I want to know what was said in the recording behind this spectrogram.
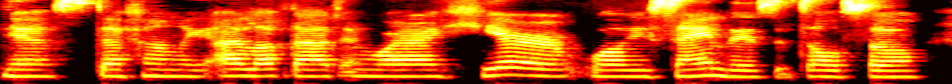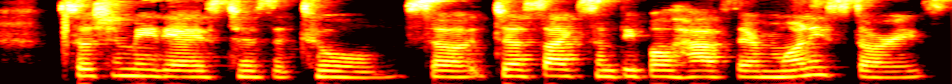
Yes, definitely. I love that. And what I hear while you're saying this, it's also social media is just a tool. So just like some people have their money stories,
